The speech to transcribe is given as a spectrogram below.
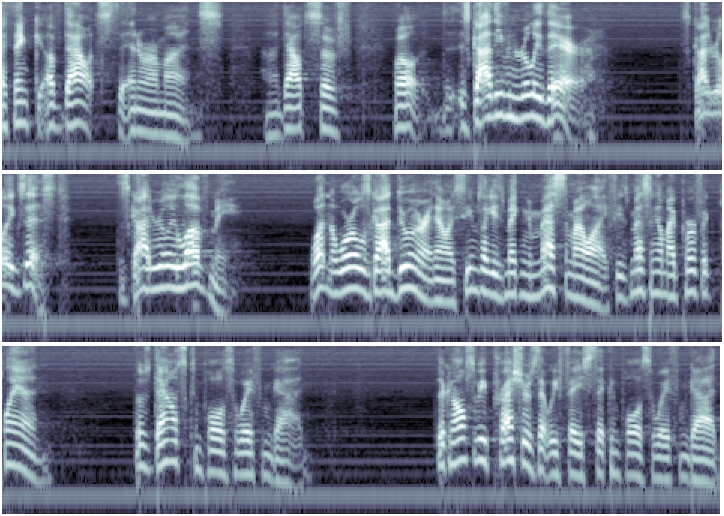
I think of doubts that enter our minds. Uh, doubts of, well, is God even really there? Does God really exist? Does God really love me? What in the world is God doing right now? It seems like he's making a mess of my life. He's messing up my perfect plan. Those doubts can pull us away from God. There can also be pressures that we face that can pull us away from God.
